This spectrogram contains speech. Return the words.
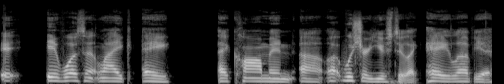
It, it wasn't like a, a common, uh, which you're used to, like, hey, love you.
